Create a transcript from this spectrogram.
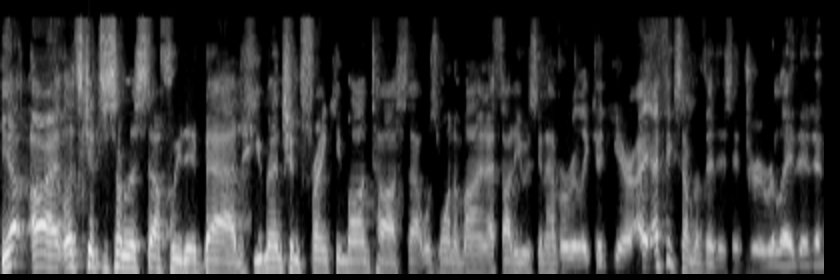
Yeah. All right. Let's get to some of the stuff we did bad. You mentioned Frankie Montas. That was one of mine. I thought he was going to have a really good year. I, I, think some of it is injury related, and,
